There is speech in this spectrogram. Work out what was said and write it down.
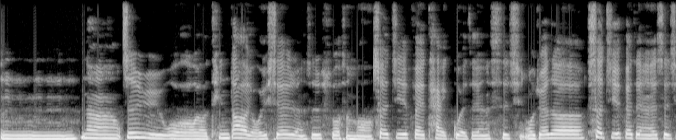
嗯，那至于我听到有一些人是说什么设计费太贵这件事情，我觉得设计费这件事情。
